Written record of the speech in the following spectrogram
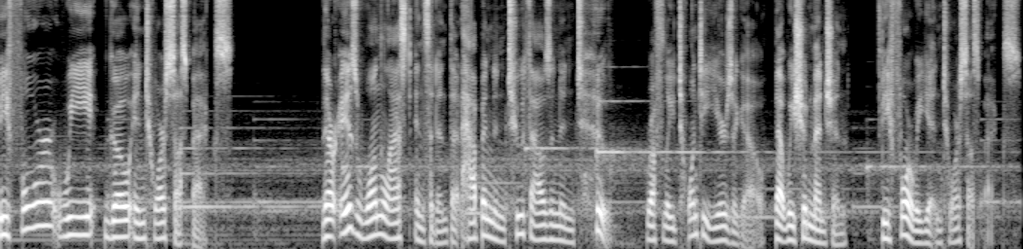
before we go into our suspects, there is one last incident that happened in 2002, roughly 20 years ago, that we should mention before we get into our suspects.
